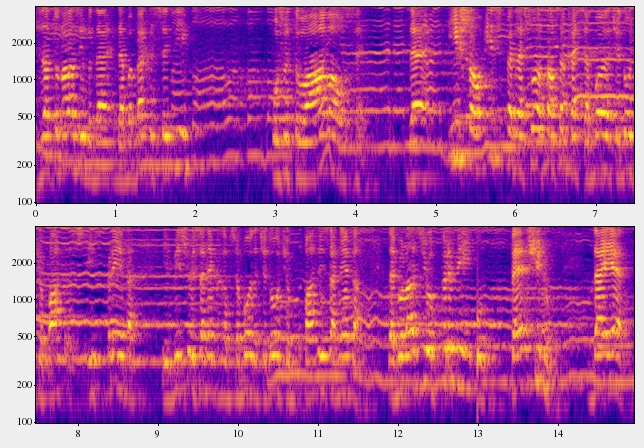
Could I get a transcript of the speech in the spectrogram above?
I zato nalazimo da, da Abu Bakr se njih požetovavao se da je išao ispred Resula sa osam kada se boja da će doći opasnost ispreda ili bi išao iza njega kada se boja da će doći opasnost iza njega, da bi ulazio prvi u pećinu, da je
